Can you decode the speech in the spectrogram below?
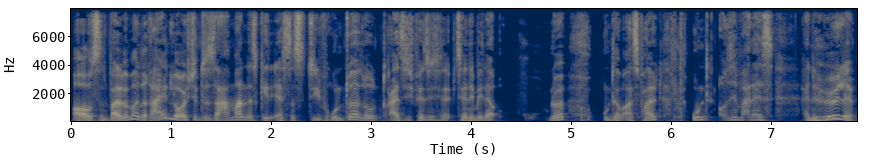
außen, weil wenn man reinleuchtete, sah man, es geht erstens tief runter, so 30, 40 Zentimeter, ne, unterm Asphalt und außerdem war das eine Höhle.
